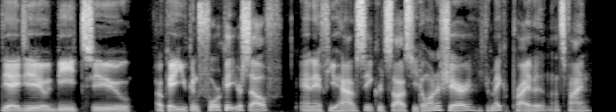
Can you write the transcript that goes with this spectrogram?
The idea would be to, okay, you can fork it yourself. And if you have secret sauce you don't want to share, you can make it private. That's fine.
